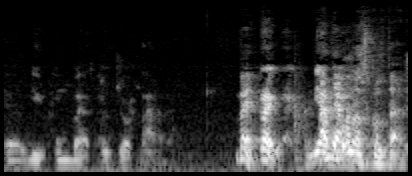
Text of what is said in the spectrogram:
eh, di Umberto Giordano. Beh, Prego, andiamo, andiamo ad ascoltare.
